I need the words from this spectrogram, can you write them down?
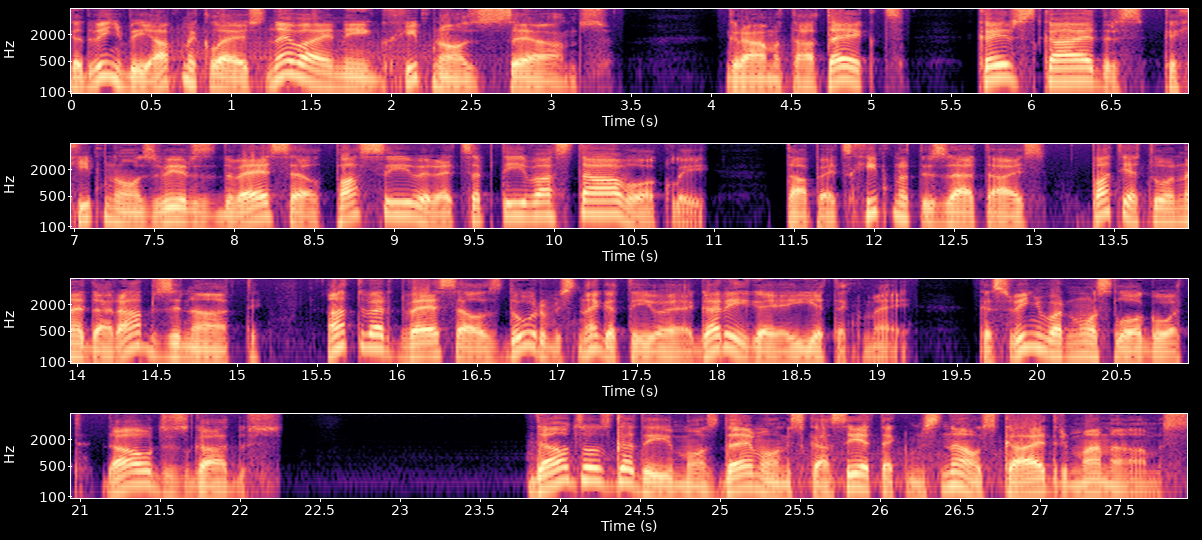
kad viņa bija apmeklējusi nevainīgu hipnozes seansu. Grāmatā teikts, ka ir skaidrs, ka hipnoze virza dvēseli pasīvi receptīvā stāvoklī, tāpēc hipnotizētājs, pat ja to nedara apzināti, atver dvēseles durvis negatīvajai garīgajai ietekmei, kas viņu var noslogot daudzus gadus. Daudzos gadījumos demoniskās ietekmes nav skaidri manāmas,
